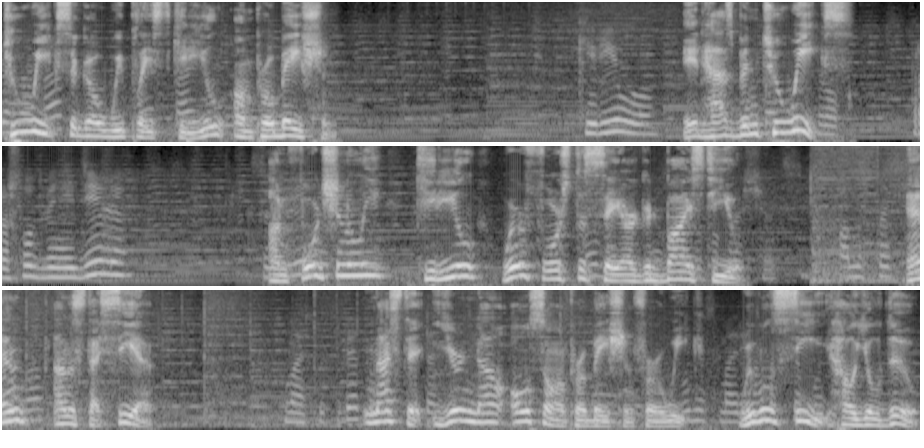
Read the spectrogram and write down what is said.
Two weeks ago, we placed Kirill on probation. It has been two weeks. Unfortunately, Kirill, we're forced to say our goodbyes to you. And Anastasia. Nastya, you're now also on probation for a week. We will see how you'll do.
